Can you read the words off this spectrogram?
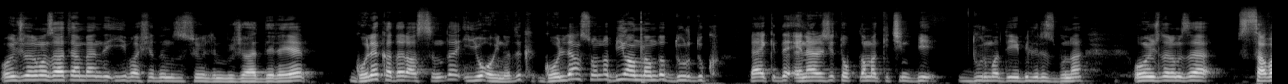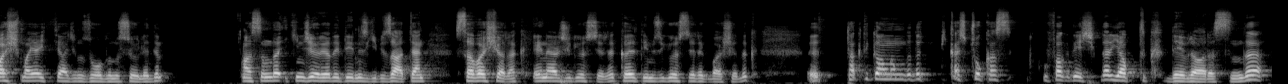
Oyuncularıma zaten ben de iyi başladığımızı söyledim mücadeleye. Gole kadar aslında iyi oynadık. Golden sonra bir anlamda durduk. Belki de enerji toplamak için bir durma diyebiliriz buna. Oyuncularımıza savaşmaya ihtiyacımız olduğunu söyledim. Aslında ikinci yarıya dediğiniz gibi zaten savaşarak, enerji göstererek, kalitemizi göstererek başladık. E, taktik anlamında da birkaç çok az ufak değişiklikler yaptık devre arasında.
